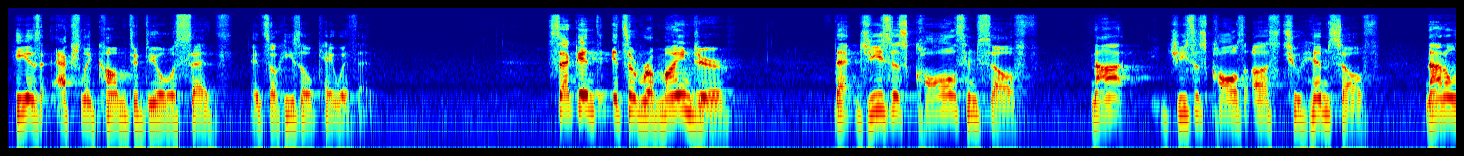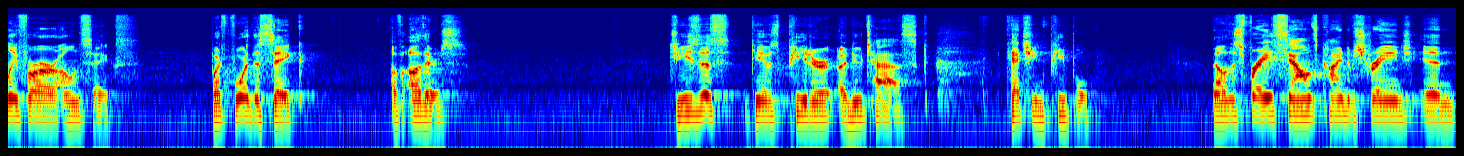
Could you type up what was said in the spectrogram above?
He has actually come to deal with sins, and so he's okay with it. Second, it's a reminder that Jesus calls himself, not Jesus calls us to himself, not only for our own sakes, but for the sake of others. Jesus gives Peter a new task catching people. Now, this phrase sounds kind of strange and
